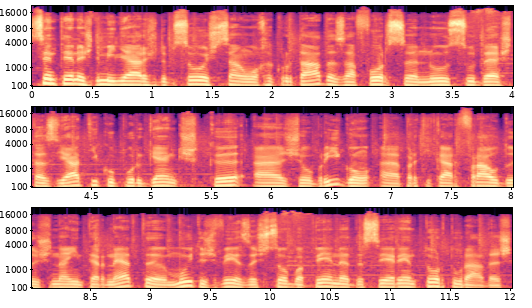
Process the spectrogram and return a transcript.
Centenas de milhares de pessoas são recrutadas à força no Sudeste Asiático por gangues que as obrigam a praticar fraudes na internet, muitas vezes sob a pena de serem torturadas.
